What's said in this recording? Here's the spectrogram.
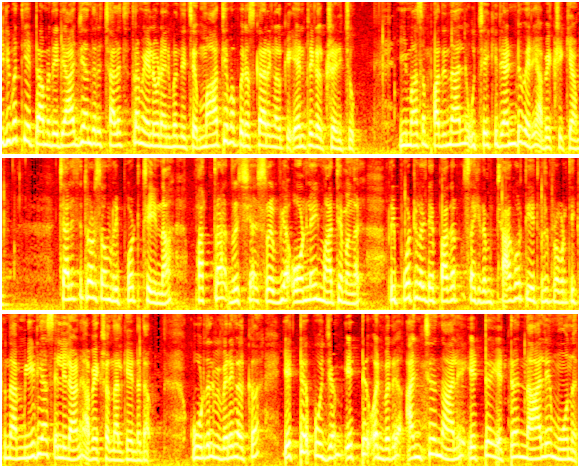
ഇരുപത്തിയെട്ടാമത് രാജ്യാന്തര ചലച്ചിത്രമേളയോടനുബന്ധിച്ച് മാധ്യമ പുരസ്കാരങ്ങൾക്ക് എൻട്രികൾ ക്ഷണിച്ചു. ഈ മാസം പതിനാലിന് ഉച്ചയ്ക്ക് രണ്ട് വരെ അപേക്ഷിക്കാം. ചലച്ചിത്രോത്സവം റിപ്പോർട്ട് ചെയ്യുന്ന പത്ര ദൃശ്യ ശ്രവ്യ ഓൺലൈൻ മാധ്യമങ്ങൾ റിപ്പോർട്ടുകളുടെ പകർപ്പ് സഹിതം ടാഗോർ തിയേറ്ററിൽ പ്രവർത്തിക്കുന്ന മീഡിയ സെല്ലിലാണ് അപേക്ഷ നൽകേണ്ടത്. കൂടുതൽ വിവരങ്ങൾക്ക് എട്ട് പൂജ്യം എട്ട് ഒൻപത് അഞ്ച് നാല് എട്ട് എട്ട് നാല് മൂന്ന്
